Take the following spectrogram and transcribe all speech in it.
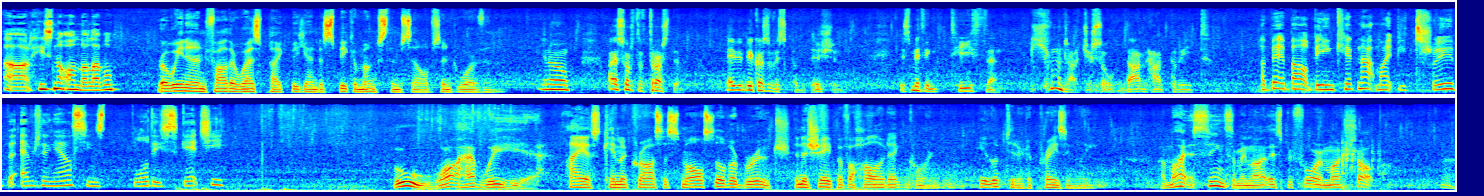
Uh, he's not on the level. Rowena and Father Westpike began to speak amongst themselves in Dwarven. You know, I sort of trust him. Maybe because of his condition. His missing teeth and humans are just so darn hard to read. A bit about being kidnapped might be true, but everything else seems bloody sketchy. Ooh, what have we here? Ias came across a small silver brooch in the shape of a hollowed acorn. He looked at it appraisingly. I might have seen something like this before in my shop. Ah,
